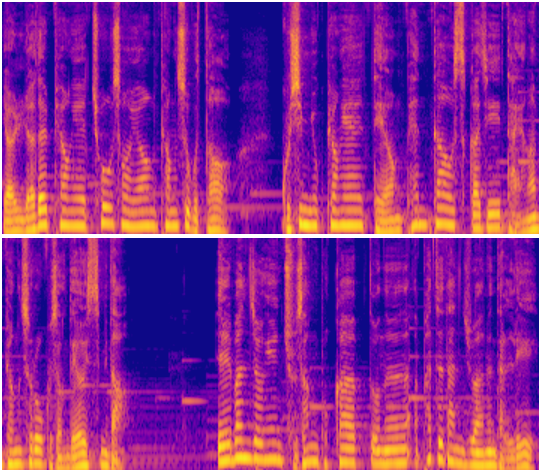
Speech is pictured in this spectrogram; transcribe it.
18평의 초소형 평수부터 96평의 대형 펜트하우스까지 다양한 평수로 구성되어 있습니다. 일반적인 주상복합 또는 아파트 단지와는 달리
